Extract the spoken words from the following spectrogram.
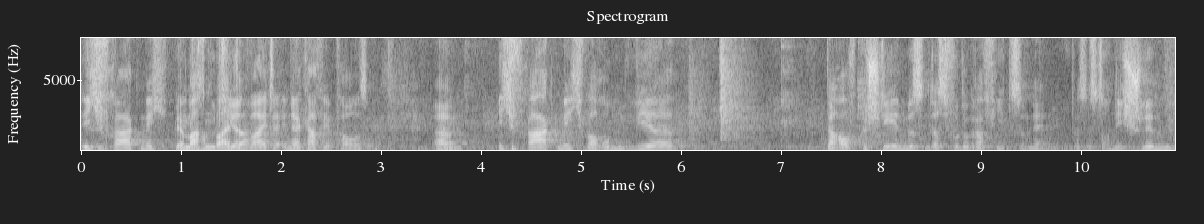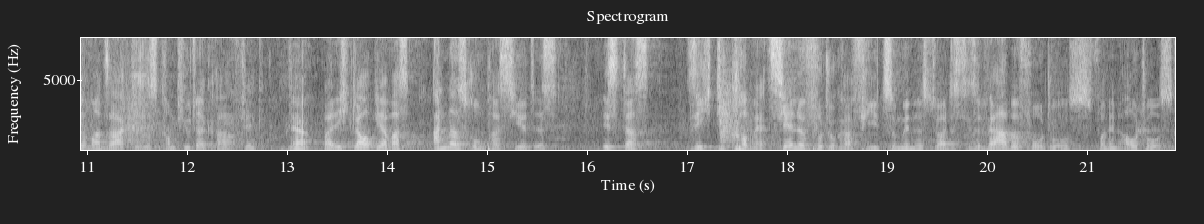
Ich frage mich, wir, wir machen diskutieren weiter. weiter in der Kaffeepause. Ähm, ich frage mich, warum wir darauf bestehen müssen, das Fotografie zu nennen. Das ist doch nicht schlimm, wenn man sagt, es ist Computergrafik. Ja. Weil ich glaube ja, was andersrum passiert ist, ist, dass sich die kommerzielle Fotografie zumindest, du hattest diese Werbefotos von den Autos,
